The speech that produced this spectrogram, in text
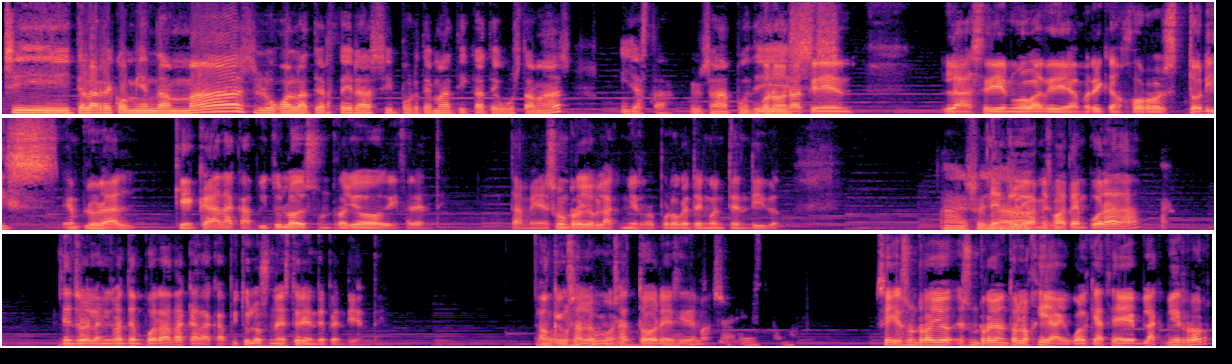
si te la recomiendan más, luego a la tercera si por temática te gusta más y ya está. O sea, puedes... Bueno, ahora tienen la serie nueva de American Horror Stories, en plural, que cada capítulo es un rollo diferente. También es un rollo Black Mirror, por lo que tengo entendido. Ah, eso ya- Dentro de la misma temporada, dentro de la misma temporada, cada capítulo es una historia independiente. Aunque usan los mismos uh, actores y demás. Sí, es un rollo, es un rollo antología, igual que hace Black Mirror,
